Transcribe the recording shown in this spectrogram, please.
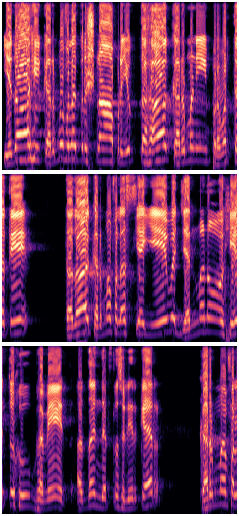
எதாகி கர்மபல திருஷ்ணா பிரயுக்தா கர்மணி பிரவர்த்ததே. ததா கர்மபலஸ்ய ஏவ ஜன்மனோ ஹேத்து பவேத். அதுதான் இந்த இடத்துல சொல்லியிருக்கார். கர்மபல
